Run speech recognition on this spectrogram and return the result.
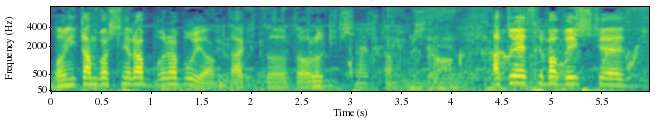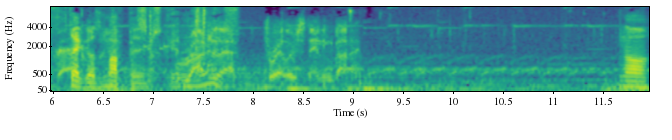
Bo oni tam właśnie rab rabują, tak? To, to logiczne, że tam się. A tu jest chyba wyjście z tego, z mapy. No,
